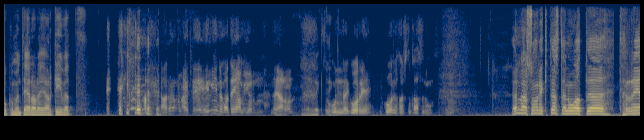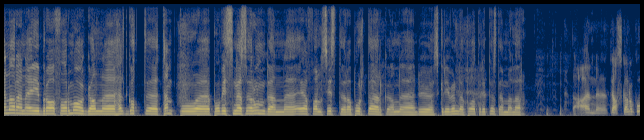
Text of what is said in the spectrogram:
dokumentere det i arkivet? ja, det hun heter Eline Mathea Myhren. Det gjør hun. Så hun går i, går i første klasse nå. Mm. Ellers så ryktes det nå at uh, treneren er i bra form òg. Han uh, holdt godt uh, tempo uh, på Visnesrunden. Uh, Iallfall siste rapport der. Kan du skrive under på at dette stemmer, eller? Ja, En uh, trasker nå på.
